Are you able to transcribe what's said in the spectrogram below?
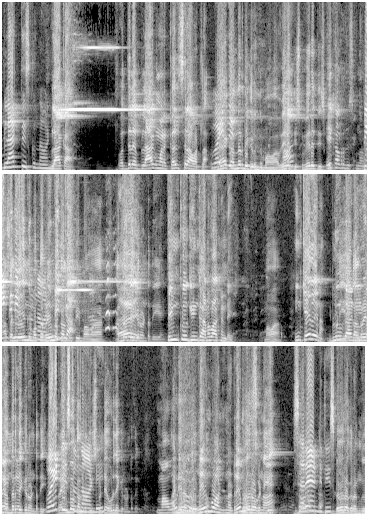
బ్లాక్ తీసుకుందామండి. బ్లాకా? వద్దులే బ్లాక్ మనకు కలిసి రావట్లా. వైట్ బ్లాక్ అందరి దగ్గర ఉంది మామ వేరే తీసుకో వేరే తీసుకో. ఏ కలర్ తీసుకుందాం? పింక్ అసలు ఏంది మొత్తం తీసుకుందాం. రెయిన్బో? కలర్ మామ అందరి దగ్గర ఉంటది. పింక్ గింక్ అనబాకండి. మామ ఇంకేదైనా బ్లూ అందరి దగ్గర ఉంటది. White రెయిన్బో తీసుకుందాం కలర్ అండి. తీసుకుంటే ఎవరి దగ్గర ఉంటది? మా ఊరు రెయిన్బో అంటున్నాడు రెయిన్బో ఒకటి. సరే అండి తీసుకో డోర్ ఒక రంగు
